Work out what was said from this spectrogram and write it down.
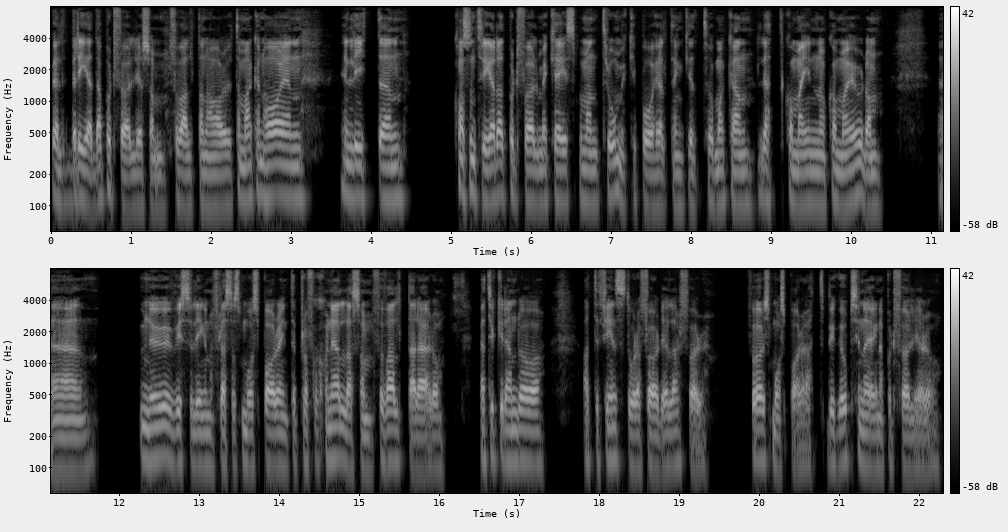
väldigt breda portföljer som förvaltarna har utan man kan ha en, en liten koncentrerad portfölj med case som man tror mycket på helt enkelt och man kan lätt komma in och komma ur dem. Eh, nu är visserligen de flesta småsparare inte professionella som förvaltare men jag tycker ändå att det finns stora fördelar för, för småsparare att bygga upp sina egna portföljer och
